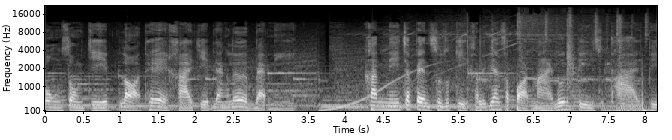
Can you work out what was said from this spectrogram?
องค์ทรงจี๊ปหล่อเท่คล้ายจี๊ปแรงเลอร์แบบนี้ คันนี้จะเป็น Suzuki Caribbean Sport ใหม่รุ่นปีสุดท้ายปี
